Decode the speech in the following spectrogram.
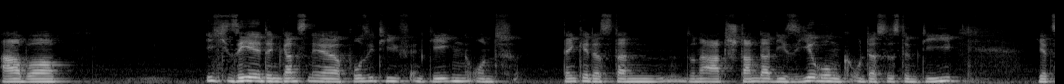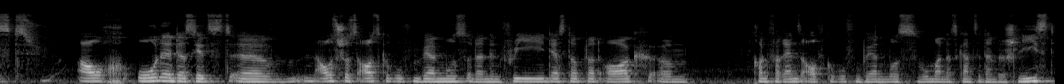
Aber ich sehe dem Ganzen eher positiv entgegen und denke, dass dann so eine Art Standardisierung unter System D jetzt auch ohne dass jetzt äh, ein Ausschuss ausgerufen werden muss oder einen freedesktop.org ähm, Konferenz aufgerufen werden muss, wo man das Ganze dann beschließt,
